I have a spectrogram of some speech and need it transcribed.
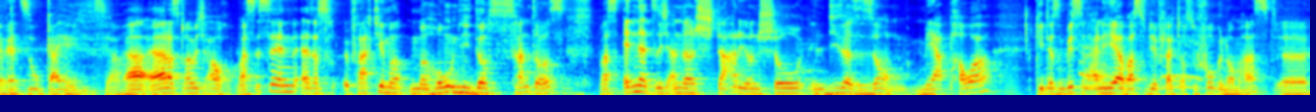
Mannschaften. wird so geil dieses Jahr. Ja, ja, das glaube ich auch. Was ist denn, äh, das fragt hier mal Mahoney dos Santos, was ändert sich an der Stadionshow in dieser Saison? Mehr Power? Geht das ein bisschen einher, was du dir vielleicht auch so vorgenommen hast? Äh,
